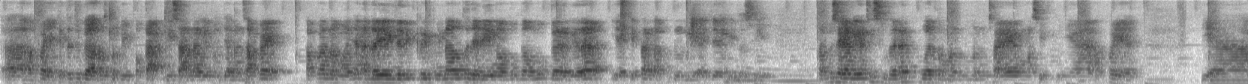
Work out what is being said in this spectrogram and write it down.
eh, apa ya kita juga harus lebih peka di sana gitu. Jangan sampai apa namanya ada yang jadi kriminal atau jadi ngamuk-ngamuk gara-gara ya kita nggak peduli aja gitu sih. Hmm. Tapi saya lihat sih sebenarnya buat teman-teman saya yang masih punya apa ya ya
